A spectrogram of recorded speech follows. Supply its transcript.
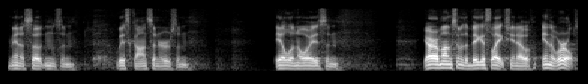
Minnesotans and Wisconsiners and Illinois, and you are among some of the biggest lakes, you know, in the world.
